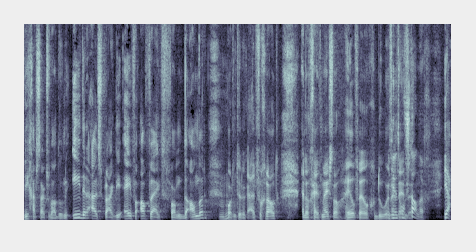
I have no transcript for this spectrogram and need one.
wie gaat straks wat doen? Iedere uitspraak die even afwijkt van de ander, wordt natuurlijk uitvergroot. En dat geeft meestal heel veel gedoe. vind het onverstandig. Ja,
